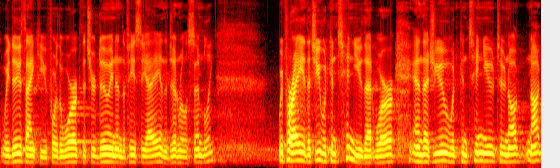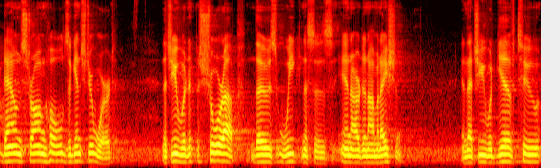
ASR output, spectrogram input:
we do thank you for the work that you're doing in the PCA and the General Assembly. We pray that you would continue that work and that you would continue to knock, knock down strongholds against your word, that you would shore up those weaknesses in our denomination and that you would give to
